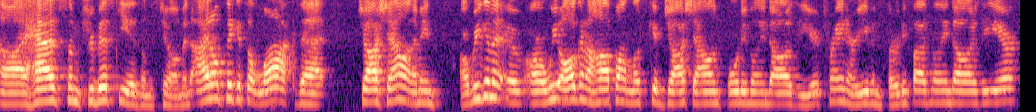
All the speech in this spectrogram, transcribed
uh, has some Trubiskyisms to him, and I don't think it's a lock that Josh Allen. I mean, are we gonna are we all gonna hop on? Let's give Josh Allen forty million dollars a year train, or even thirty five million dollars a year.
